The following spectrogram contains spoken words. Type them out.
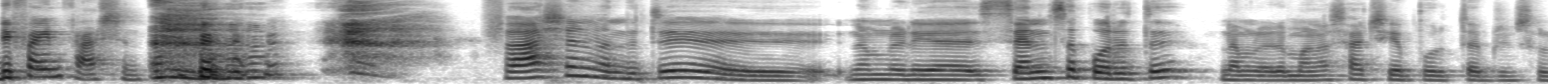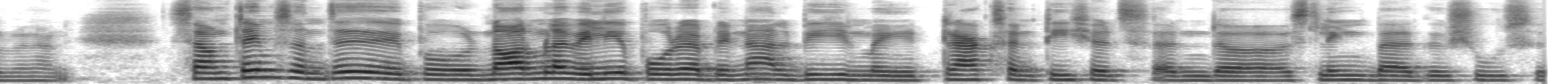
define fashion fashion வந்துட்டு நம்மளுடைய சென்ஸை பொறுத்து நம்மளோட மனசாட்சியை பொறுத்து அப்படின்னு சொல்லுவேன் நான். சம்டைம்ஸ் வந்து இப்போது நார்மலாக வெளியே போகிறேன் அப்படின்னா I'll be in my tracks and T-shirts and sling bag shoes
